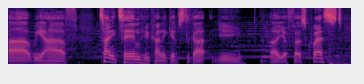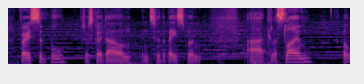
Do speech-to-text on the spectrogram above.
Uh, we have Tiny Tim, who kind of gives the guy, you uh, your first quest. Very simple. Just go down into the basement, uh, kill a slime. Oh,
